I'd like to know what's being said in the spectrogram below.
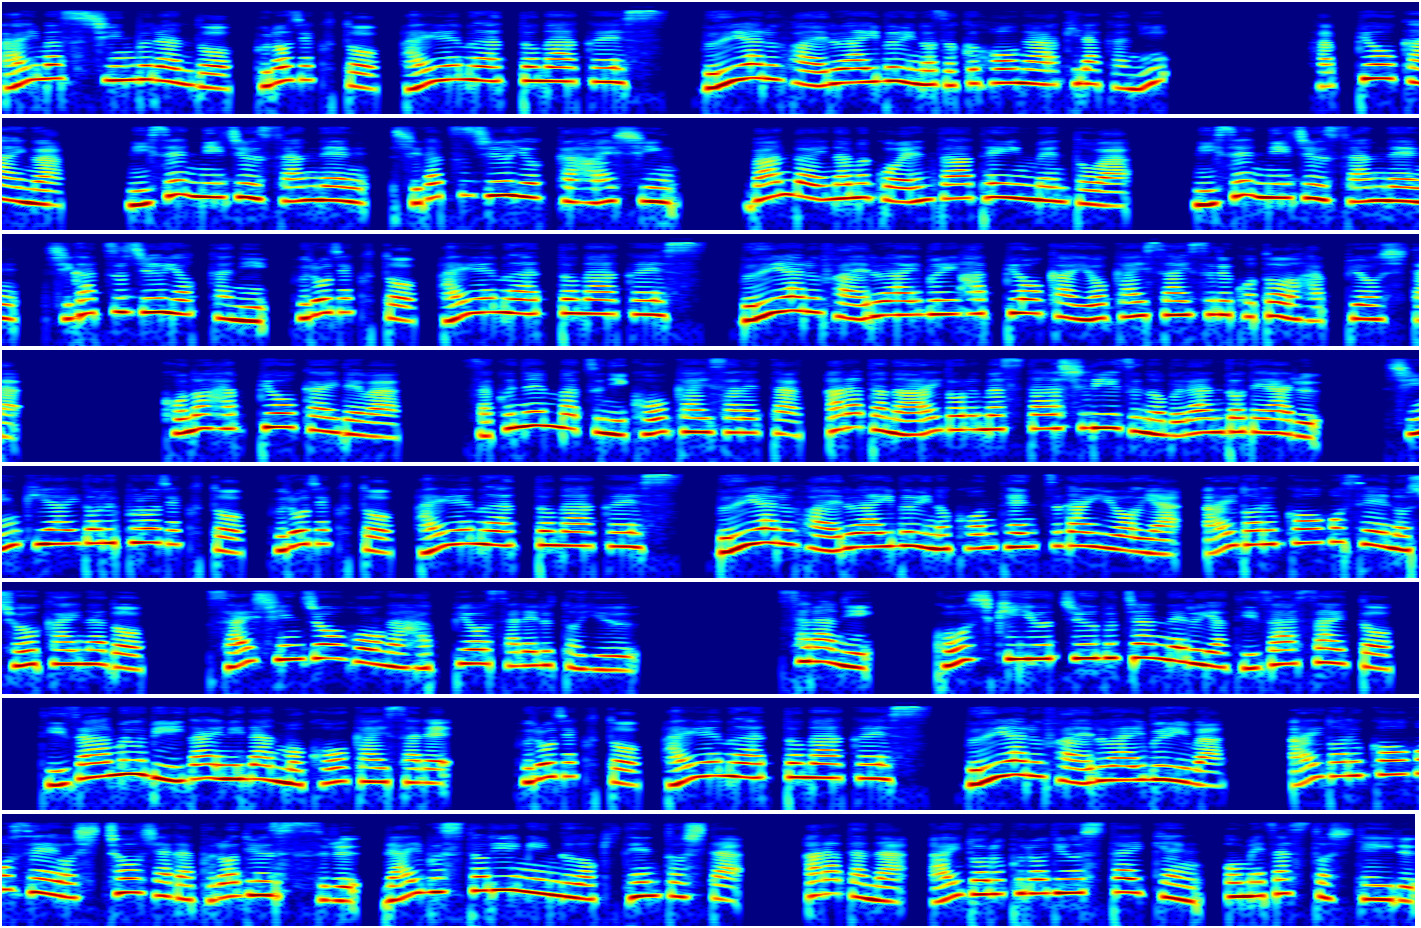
アイマス新ブランド、プロジェクト、IM@S、VRLIV の続報が明らかに発表会が、2023年4月14日配信、バンダイナムコエンターテインメントは、2023年4月14日にプロジェクト IM@S VRLIV 発表会を開催することを発表した。この発表会では、昨年末に公開された新たなアイドルマスターシリーズのブランドである新規アイドルプロジェクト、プロジェクト、IM@S、VRLIV のコンテンツ概要やアイドル候補生の紹介など、最新情報が発表されるという。さらに、公式 YouTube チャンネルやティザーサイト、ティザームービー第2弾も公開され、プロジェクト、IM@S、VRLIV は、アイドル候補生を視聴者がプロデュースするライブストリーミングを起点とした、新たなアイドルプロデュース体験を目指すとしている。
